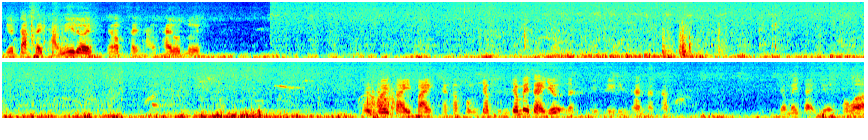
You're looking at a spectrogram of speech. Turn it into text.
เดี๋ยวตักใส่ถังนี้เลยนะครับ ใส่ถังท้ายรถเลย ค่อยๆใส่ไปนะครับ ผมจะผมจะไม่ใส่เยอะนะสี่สิท่านนะครับ จะไม่ใส่เยอะเพราะว่า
